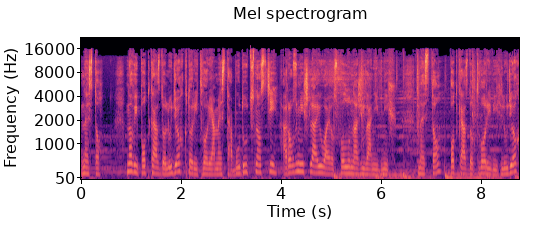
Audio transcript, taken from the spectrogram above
Nesto. Nový podcast o ľuďoch, ktorí tvoria mesta budúcnosti a rozmýšľajú aj o spolunažívaní v nich. Nesto, podcast o tvorivých ľuďoch,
